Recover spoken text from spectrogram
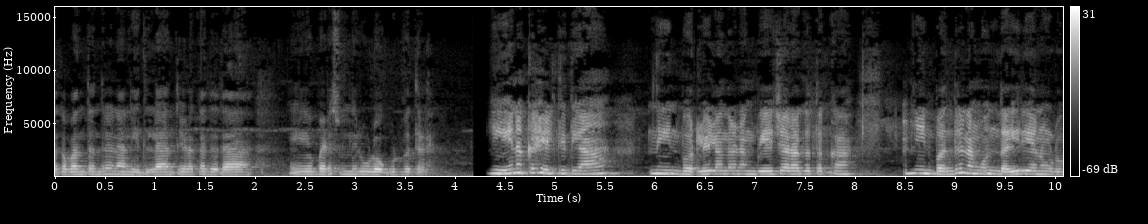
ತಗೊಬಂತಂದ್ರೆ ನಾನು ಇಲ್ಲ ಅಂತ ಹೇಳೋಕ್ಕಾಗದ ಅಯ್ಯೋ, ಬೇಡ ಸುಮ್ಮನೆ ಹೋಗ್ಬಿಡ್ಬೇಕಾಳೆ ಏನಕ್ಕ ಹೇಳ್ತಿದ್ಯಾ? ನೀನು ಬರಲಿಲ್ಲ ಅಂದ್ರೆ ನಂಗೆ ಬೇಜಾರಾಗತ್ತಕ್ಕ. ನೀನು ಬಂದರೆ ನಂಗೆ ಒಂದು ಧೈರ್ಯ ನೋಡು.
